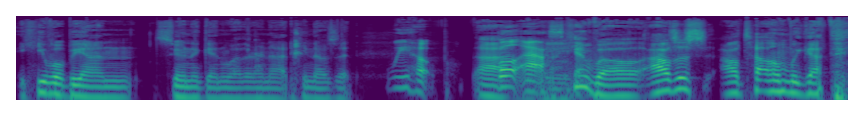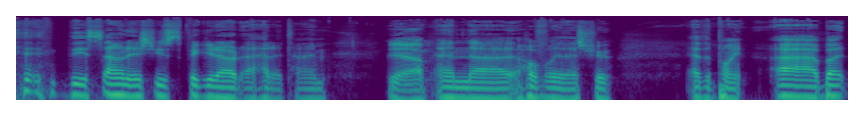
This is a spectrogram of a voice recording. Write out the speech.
he will be on soon again, whether or not he knows it. We hope. Uh, We'll ask He him. will. I'll just I'll tell him we got the, the sound issues figured out ahead of time, yeah. and uh, hopefully that's true at the point. Uh, but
